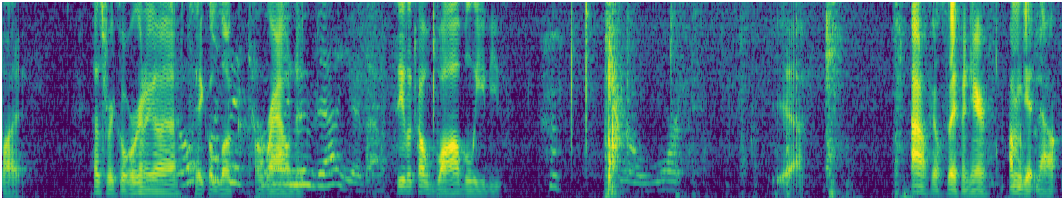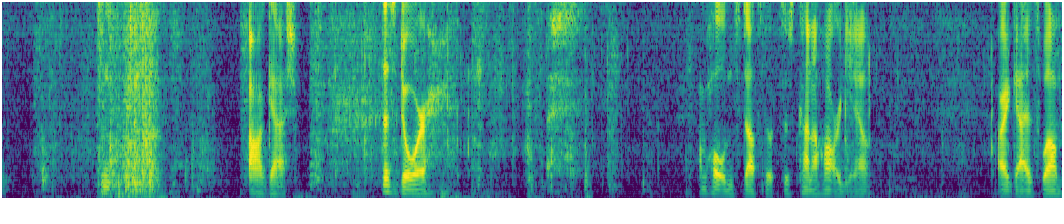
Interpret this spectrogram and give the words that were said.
But that's pretty cool. We're gonna uh, take a look totally around it. here. See, look how wobbly these. Yeah. I don't feel safe in here. I'm getting out. Oh gosh. This door. I'm holding stuff, so it's just kind of hard, you know. All right, guys. Well,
